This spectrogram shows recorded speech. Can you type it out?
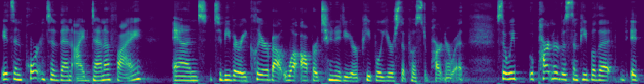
It's important to then identify and to be very clear about what opportunity or people you're supposed to partner with. So we partnered with some people that it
